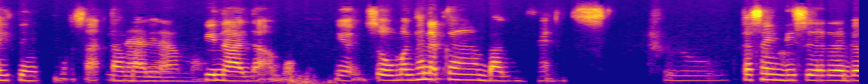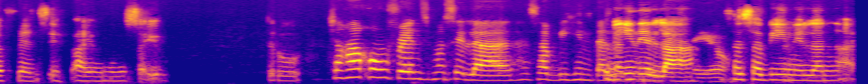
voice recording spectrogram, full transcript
I think mo. Sa, tama Hinala yung mo. pinala mo. Yun. So, maghanap ka na ng bagong friends. True. Kasi hindi sila talaga friends if ayaw nila sa'yo. True. Tsaka kung friends mo sila, sasabihin talaga Sabihin nila, sa'yo. sasabihin nila na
